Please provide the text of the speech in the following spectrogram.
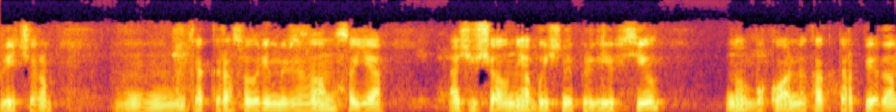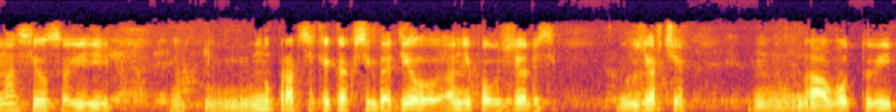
вечером, как раз во время резонанса, я ощущал необычный прилив сил, ну, буквально как торпеда носился, и, ну, практика, как всегда делал, они получались ярче, а вот и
